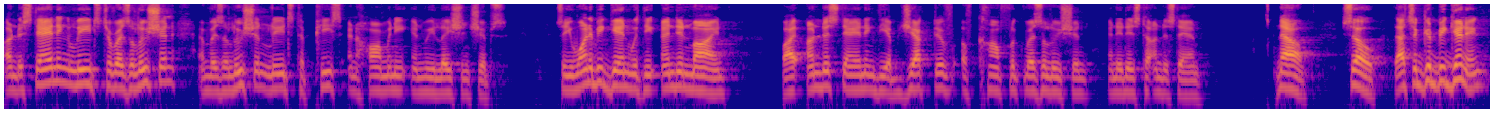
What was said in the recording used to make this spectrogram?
understanding leads to resolution, and resolution leads to peace and harmony in relationships. So you want to begin with the end in mind by understanding the objective of conflict resolution, and it is to understand. Now, so that's a good beginning.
